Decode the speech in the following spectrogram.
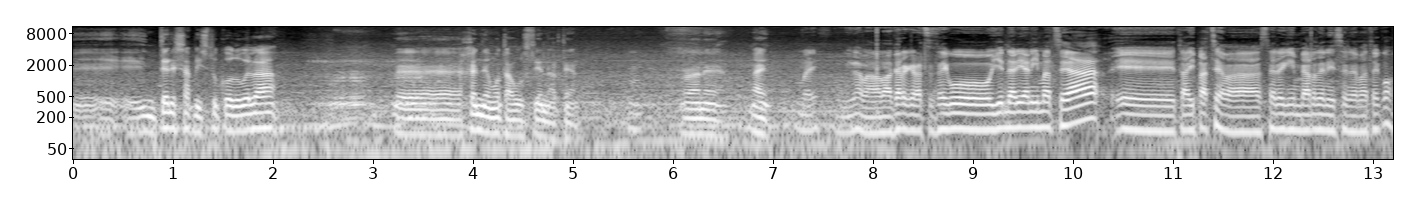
e, interesa piztuko duela e, jende mota guztien artean. Mm. nahi. Bai, mira, ba, bakarrik eratzen zaigu jendari animatzea e, eta aipatzea ba, zer egin behar den izen emateko.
